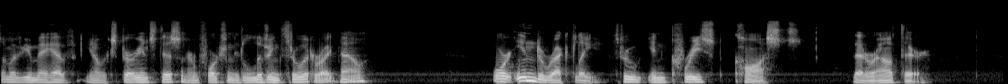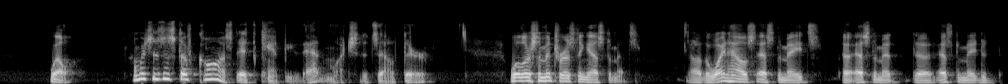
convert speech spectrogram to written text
Some of you may have, you know, experienced this and are unfortunately living through it right now, or indirectly through increased costs that are out there. Well, how much does this stuff cost? It can't be that much that's out there. Well, there's some interesting estimates. Uh, the White House estimates uh, estimate uh, estimated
